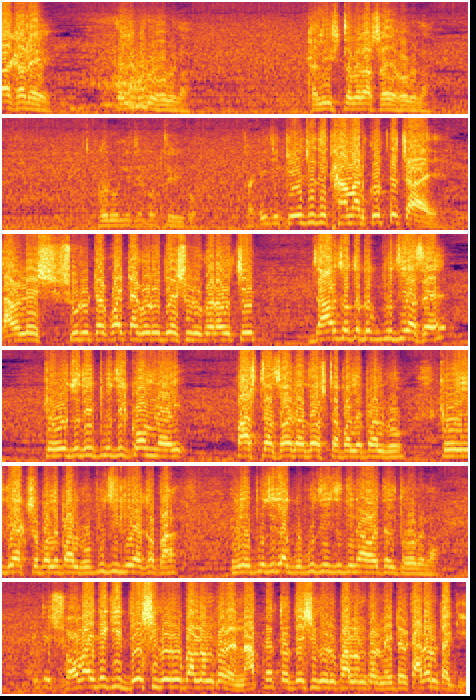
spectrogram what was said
না খাটে তাহলে গরু হবে না। খালি স্টাফের আশায় হবে না। গরু নিজে করতে হইব। এই যে কেউ যদি খামার করতে চায় তাহলে শুরুটা কয়টা গরু দিয়ে শুরু করা উচিত? যার যতটুকু পুঁজি আছে কেউ যদি পুঁজি কম নেয় পাঁচটা ছয়টা দশটা পালে পালবো। কেউ যদি একশো পালে পালবো পুঁজি লিয়া কথা এগুলো পুঁজি লাগবে পুঁজি যদি না হয় তাহলে তো হবে না। সবাই দেখি দেশি গরু পালন করেন আপনি তো দেশি গরু পালন করেন এটার কারণটা কি?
